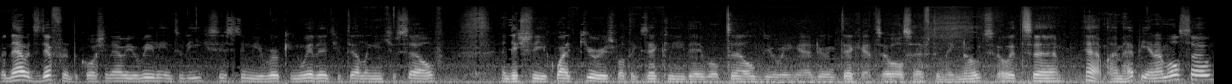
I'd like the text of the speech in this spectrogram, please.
but now it's different because you know you're really into the ecosystem, you're working with it, you're telling it yourself, and actually you're quite curious what exactly they will tell during uh, during TechEd. So I also have to make notes. So it's uh, yeah, I'm happy, and I'm also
